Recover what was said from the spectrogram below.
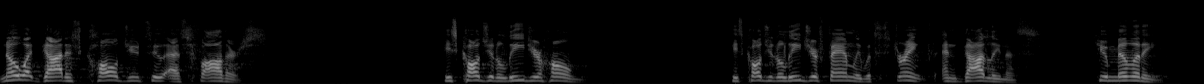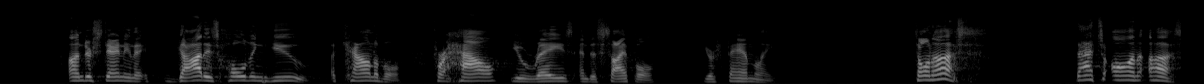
Know what God has called you to as fathers. He's called you to lead your home. He's called you to lead your family with strength and godliness, humility, understanding that God is holding you accountable for how you raise and disciple your family. It's on us. That's on us.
